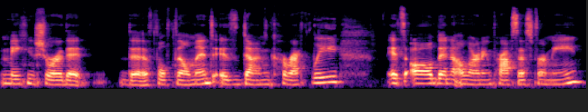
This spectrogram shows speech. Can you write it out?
making sure that the fulfillment is done correctly it's all been a learning process for me,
